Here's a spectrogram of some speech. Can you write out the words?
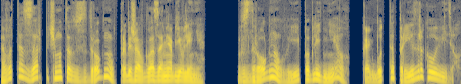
А вот Азар почему-то вздрогнул, пробежав глазами объявление. Вздрогнул и побледнел, как будто призрака увидел.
